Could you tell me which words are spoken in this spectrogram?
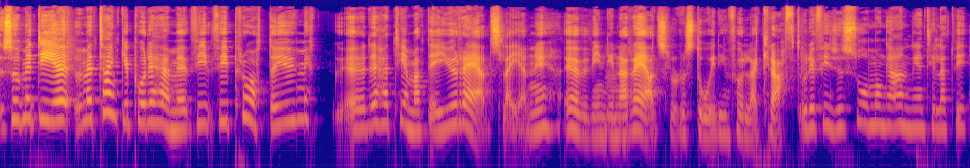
Så med det, med tanke på det här med, vi, vi pratar ju mycket, eh, det här temat är ju rädsla Jenny. Övervinn dina mm. rädslor och stå i din fulla kraft. Och det finns ju så många anledningar till att vi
